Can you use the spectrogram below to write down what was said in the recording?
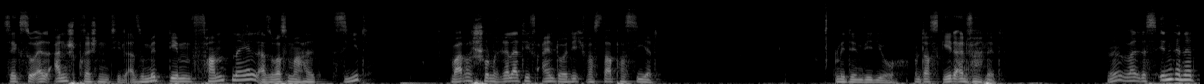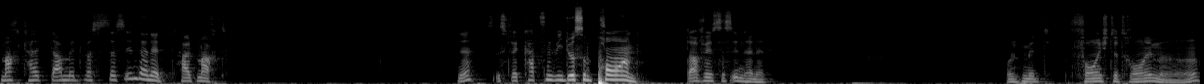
sexuell ansprechenden Titel. Also mit dem Thumbnail, also was man halt sieht, war das schon relativ eindeutig, was da passiert. Mit dem Video. Und das geht einfach nicht. Ne? Weil das Internet macht halt damit, was das Internet halt macht. Ne? Es ist für Katzenvideos und Porn. Dafür ist das Internet und mit Feuchte Träume,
